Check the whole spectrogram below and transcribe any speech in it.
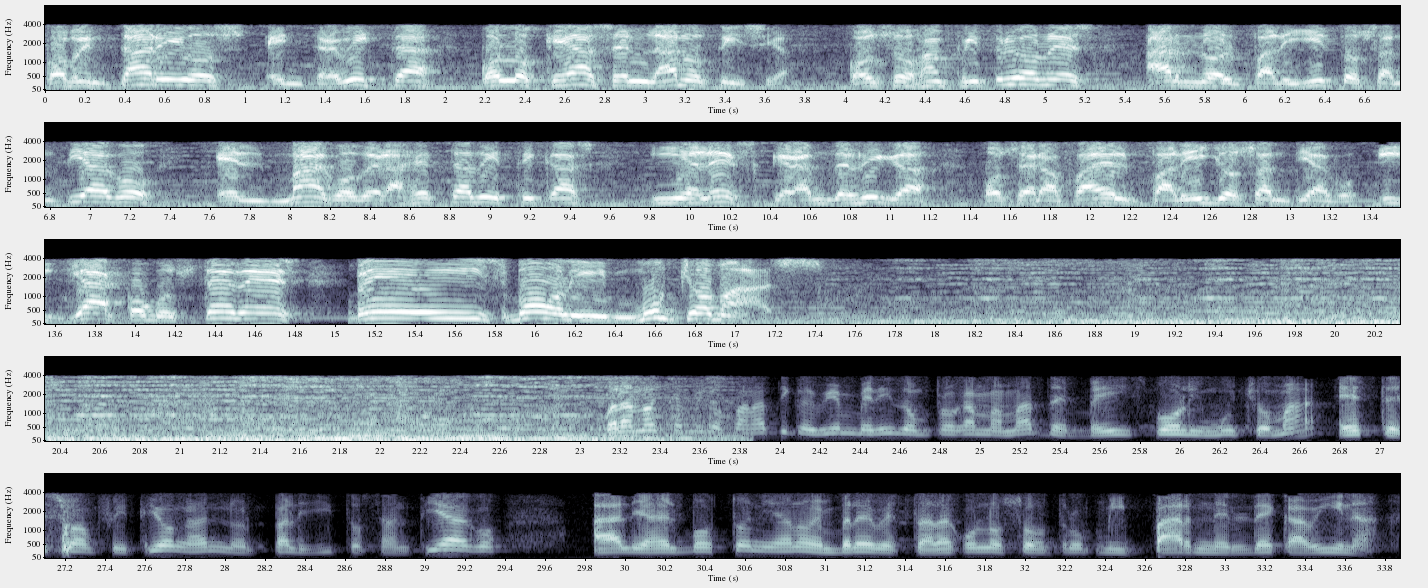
Comentarios, entrevistas con los que hacen la noticia, con sus anfitriones Arnold Palillito Santiago el mago de las estadísticas y el ex Grandes Ligas, José Rafael Palillo Santiago. Y ya con ustedes, béisbol y mucho más. Buenas noches amigos fanáticos y bienvenidos a un programa más de béisbol y mucho más. Este es su anfitrión Arnold Palillito Santiago, alias el bostoniano. En breve estará con nosotros mi partner de cabina,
